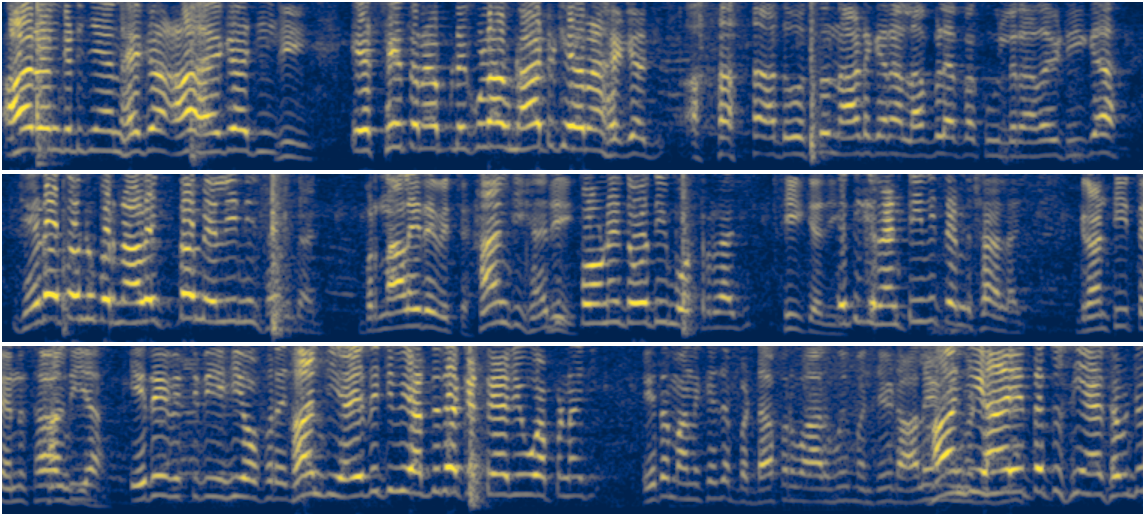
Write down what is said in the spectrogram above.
ਆ ਰੰਗ ਡਿਜ਼ਾਈਨ ਹੈਗਾ ਆ ਹੈਗਾ ਜੀ। ਜੀ। ਇਸੇ ਤਰ੍ਹਾਂ ਆਪਣੇ ਕੋਲ 5911 ਹੈਗਾ ਜੀ। ਆਹ ਦੋਸਤੋ 911 ਲੱਭ ਲਿਆ ਆਪਾਂ ਕੂਲਰਾਂ ਦਾ ਵੀ ਠੀਕ ਆ? ਜਿਹੜਾ ਤੁਹਾਨੂੰ ਬਰਨਾਲੇ 'ਚ ਤਾਂ ਮਿਲ ਹੀ ਨਹੀਂ ਸਕਦਾ ਜੀ। ਬਰਨਾਲੇ ਦੇ ਵਿੱਚ? ਹਾਂਜੀ ਹਾਂ ਜੀ। ਪੌਣੇ 2 ਦੀ ਮੋਟਰ ਆ ਜੀ। ਠੀਕ ਹੈ ਜੀ। ਇਹਦੀ ਗਾਰੰਟੀ ਵੀ 3 ਸਾਲ ਆ ਜੀ। ਗਾਰੰਟੀ 3 ਸਾਲ ਦੀ ਆ। ਇਹਦੇ ਵਿੱਚ ਵੀ ਇਹੀ ਆਫਰ ਹੈ ਜੀ? ਹਾਂਜੀ ਇਹਦੇ 'ਚ ਵੀ ਅੱਧ ਦਾ ਕੱਟਿਆ ਜਾਊ ਆਪਣਾ ਜੀ। ਇਹ ਤਾਂ ਮੰਨ ਕੇ ਜੇ ਵੱਡਾ ਪਰਿਵਾਰ ਹੋਏ ਮੰਜੇ ਡਾਲੇ ਹਾਂਜੀ ਹਾਂ ਇਹ ਤਾਂ ਤੁਸੀਂ ਐ ਸਮਝੋ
